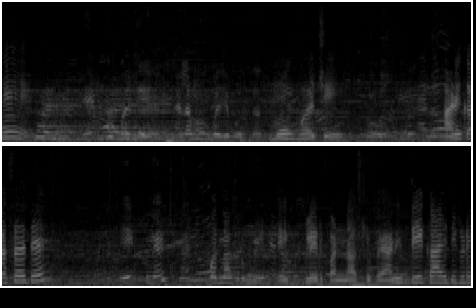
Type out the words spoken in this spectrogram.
आहे? हे मूग भजी आहे. याला मूग भजी बोलतात. मूग भजी. हो. आणि कसं आहे ते? एक प्लेट पन्नास रुपये. एक प्लेट पन्नास रुपये. आणि ते काय तिकडे?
